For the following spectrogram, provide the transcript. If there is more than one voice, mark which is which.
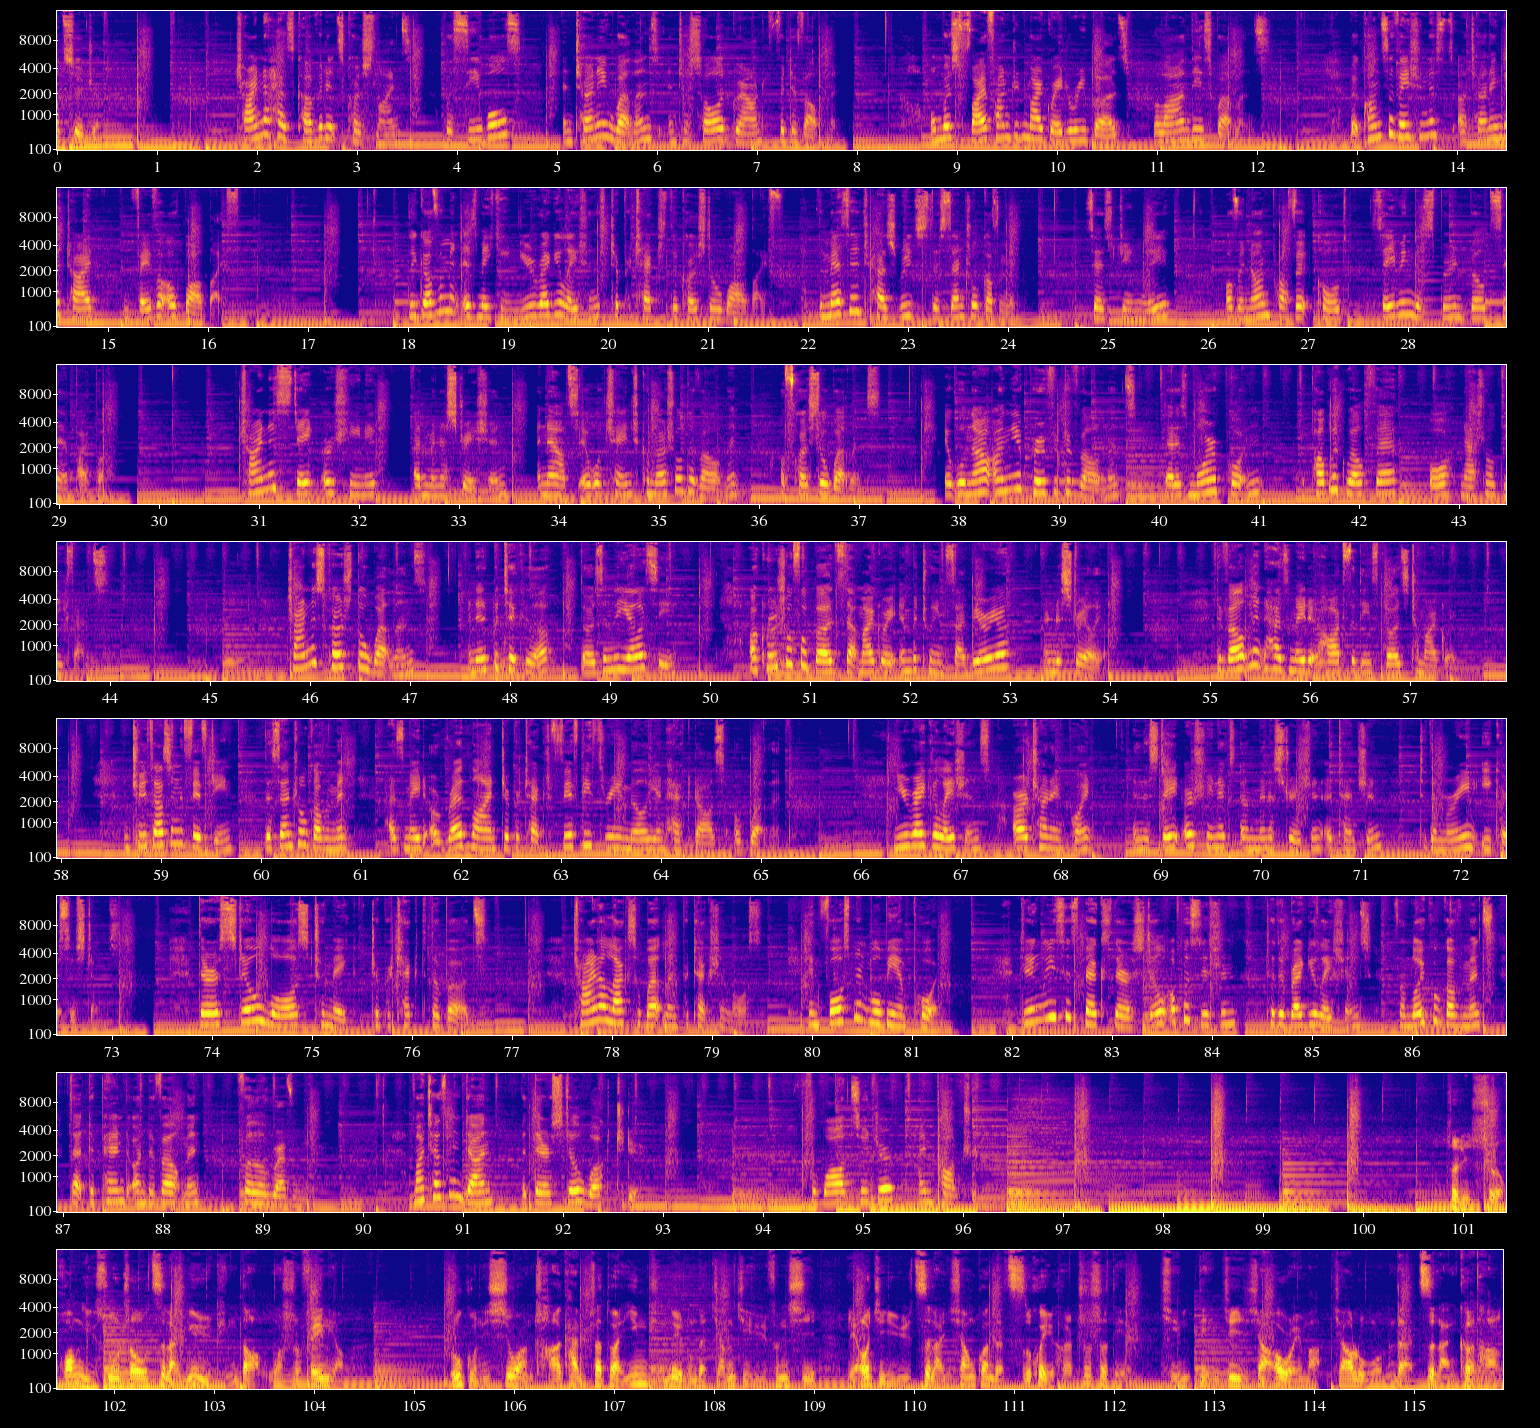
Speaker 1: suzhou. China has covered its coastlines with seawalls and turning wetlands into solid ground for development. Almost 500 migratory birds rely on these wetlands, but conservationists are turning the tide in favor of wildlife. The government is making new regulations to protect the coastal wildlife. The message has reached the central government, says Jing Li of a non-profit called Saving the Spoon-Billed Sandpiper. China's State Oceanic Administration announced it will change commercial development of coastal wetlands. It will now only approve of developments that is more important to public welfare or national defense. China's coastal wetlands, and in particular those in the Yellow Sea, are crucial for birds that migrate in between Siberia and Australia. Development has made it hard for these birds to migrate. In 2015, the central government has made a red line to protect 53 million hectares of wetland. New regulations are a turning point in the State Oceanics Administration attention to the marine ecosystems. There are still laws to make to protect the birds. China lacks wetland protection laws. Enforcement will be important. Jing Li suspects there is still opposition to the regulations from local governments that depend on development for the revenue. Much has been done, but there is still work to do. The Wild Suzhou and Palm Tree.
Speaker 2: 这里是荒野苏州自然英语频道，我是飞鸟。如果你希望查看这段音频内容的讲解与分析，了解与自然相关的词汇和知识点，请点击以下二维码加入我们的自然课堂。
